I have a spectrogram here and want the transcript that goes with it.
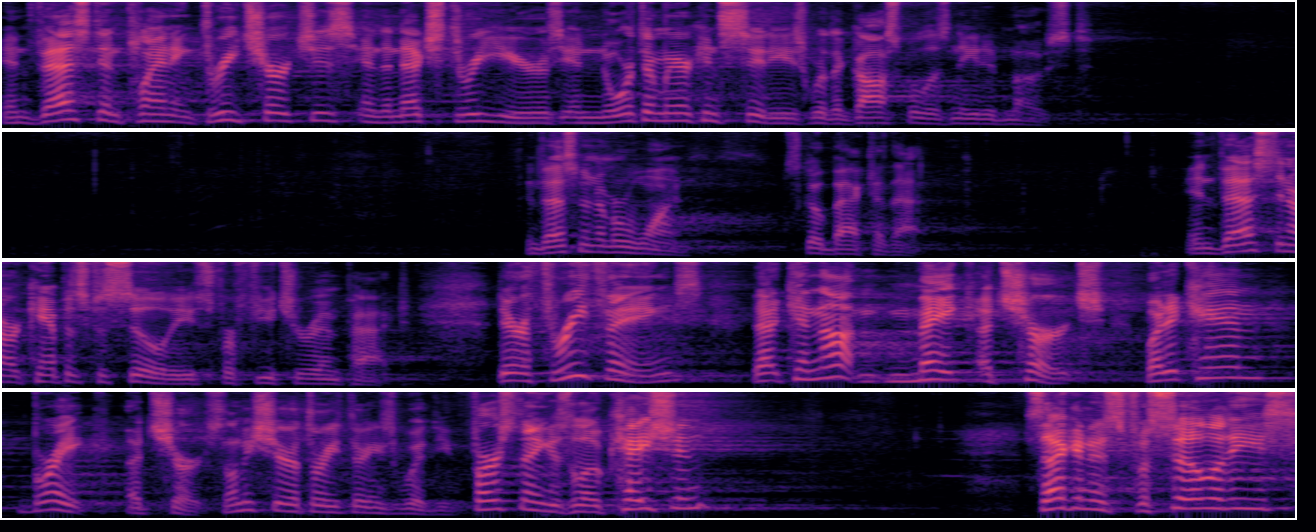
invest in planting three churches in the next three years in North American cities where the gospel is needed most. Investment number one, let's go back to that. Invest in our campus facilities for future impact. There are three things that cannot make a church, but it can break a church. Let me share three things with you. First thing is location, second is facilities,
